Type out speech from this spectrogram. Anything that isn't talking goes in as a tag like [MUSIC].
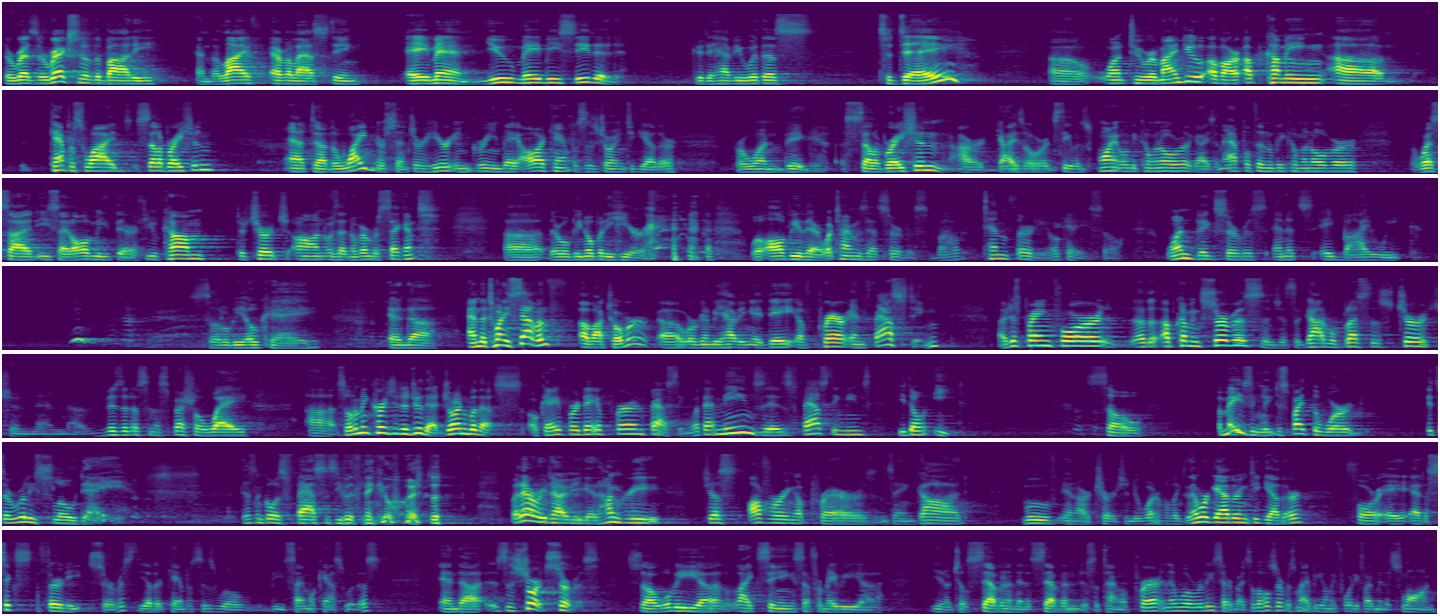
the resurrection of the body, and the life everlasting. Amen. You may be seated. Good to have you with us today. Uh, want to remind you of our upcoming uh, campus-wide celebration at uh, the Weidner Center here in Green Bay. All our campuses joined together for one big celebration. Our guys over at Stevens Point will be coming over. The guys in Appleton will be coming over the west side, east side, all meet there. If you come to church on, was that November 2nd? Uh, there will be nobody here. [LAUGHS] we'll all be there. What time is that service, Bob? 10:30. Okay, so one big service, and it's a bye week, so it'll be okay. And uh, and the 27th of October, uh, we're going to be having a day of prayer and fasting. Uh, just praying for uh, the upcoming service and just that God will bless this church and, and uh, visit us in a special way. Uh, so let me encourage you to do that. Join with us, okay, for a day of prayer and fasting. What that means is fasting means you don't eat. So amazingly, despite the word, it's a really slow day. It doesn't go as fast as you would think it would. [LAUGHS] but every time you get hungry, just offering up prayers and saying, God, move in our church and do wonderful things. And then we're gathering together for a at a 6:30 service. The other campuses will be simulcast with us, and uh, it's a short service. So we'll be uh, like singing stuff for maybe uh, you know till seven, and then at seven just a time of prayer, and then we'll release everybody. So the whole service might be only 45 minutes long,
